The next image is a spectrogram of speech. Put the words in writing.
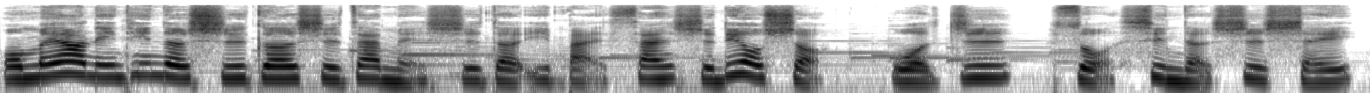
我们要聆听的诗歌是赞美诗的一百三十六首。我知所信的是谁？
